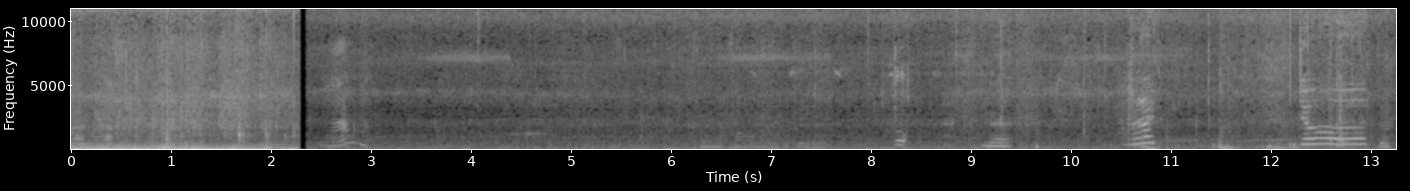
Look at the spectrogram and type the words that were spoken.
บ้านพัก นะรักเจอ แล้วถ้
